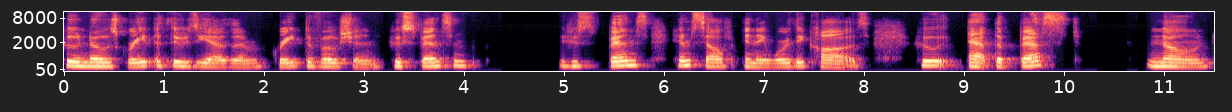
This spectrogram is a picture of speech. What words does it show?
who knows great enthusiasm, great devotion, who spends who spends himself in a worthy cause, who at the best known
